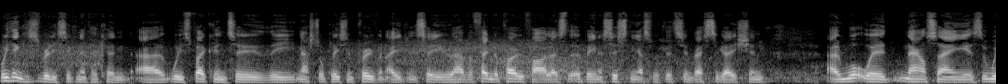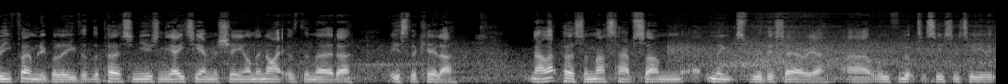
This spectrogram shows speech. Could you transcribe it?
We think it's really significant. Uh, we've spoken to the National Police Improvement Agency, who have offender profilers that have been assisting us with this investigation. And what we're now saying is that we firmly believe that the person using the ATM machine on the night of the murder is the killer. Now, that person must have some links with this area. Uh, we've looked at CCTV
